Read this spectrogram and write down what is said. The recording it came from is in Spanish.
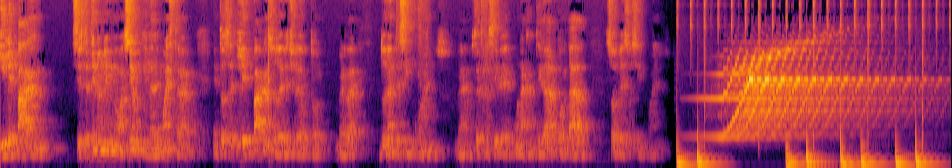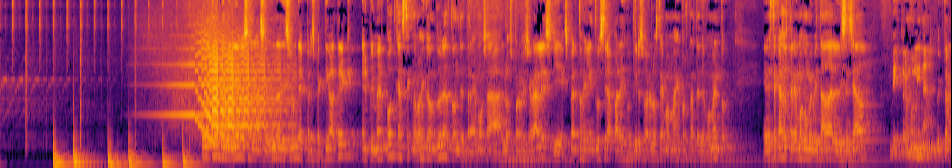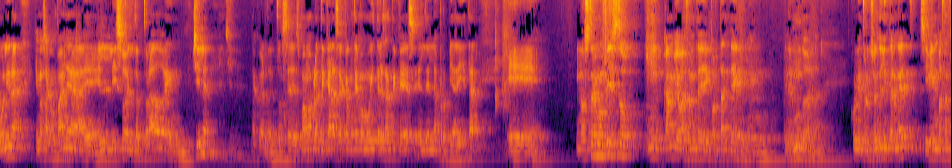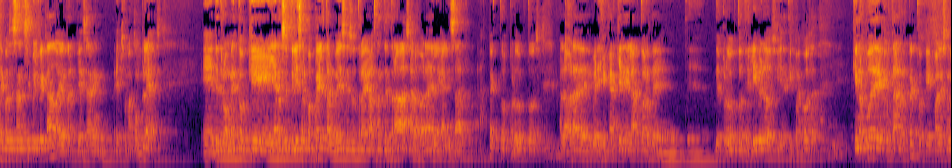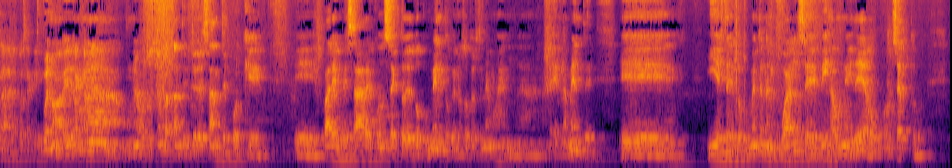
y le pagan, si usted tiene una innovación y la demuestra, entonces le pagan su derecho de autor, ¿verdad? Durante cinco años. Usted recibe una cantidad acordada sobre esos cinco años. Segunda edición de Perspectiva Tech, el primer podcast tecnológico de Honduras donde traemos a los profesionales y expertos en la industria para discutir sobre los temas más importantes del momento. En este caso tenemos como invitado al licenciado Víctor Molina. Víctor Molina, que nos acompaña, eh, él hizo el doctorado en Chile. En Chile. De acuerdo, entonces vamos a platicar acerca de un tema muy interesante que es el de la propiedad digital. Eh, nosotros hemos visto un cambio bastante importante en en el mundo, ¿verdad? Con la introducción del Internet, si bien bastantes cosas se han simplificado, hay otras que se han hecho más complejas. Eh, desde el momento que ya no se utiliza el papel, tal vez eso trae bastantes trabas a la hora de legalizar aspectos, productos, a la hora de verificar quién es el autor de, de, productos, de libros y ese tipo de cosas. ¿Qué nos puede contar al respecto? ¿Qué, ¿Cuáles son las, cosas que... Bueno, ha habido una, una evolución bastante interesante porque eh, para empezar, el concepto de documento que nosotros tenemos en, en la mente, eh, y este es el documento en el cual se fija una idea o un concepto.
